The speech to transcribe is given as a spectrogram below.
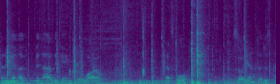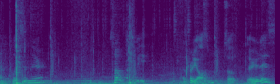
Then again, I've been out of the game for a while. That's cool. So yeah, that just kind of clicks in there. So, sweet. That's pretty awesome. So, there it is.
